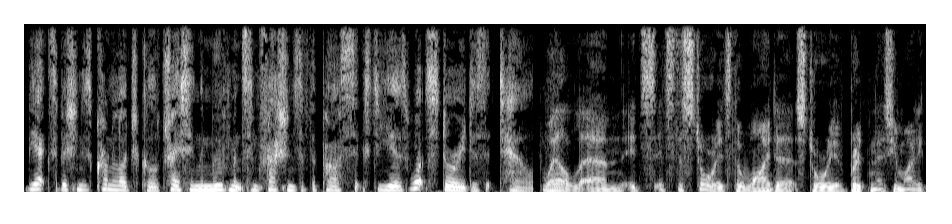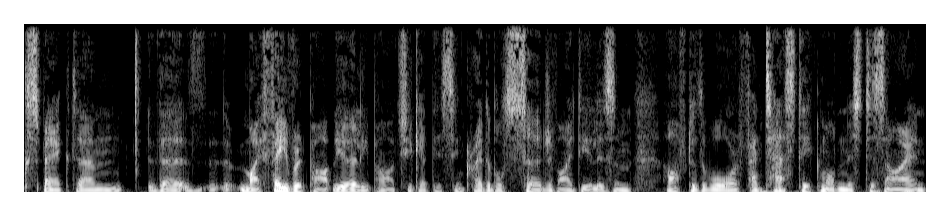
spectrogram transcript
the exhibition is chronological, tracing the movements and fashions of the past 60 years. What story does it tell? Well, um, it's it's the story. It's the wider story of Britain, as you might expect. Um, the, my favourite part, the early parts, you get this incredible surge of idealism after the war, fantastic modernist design,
